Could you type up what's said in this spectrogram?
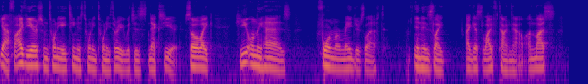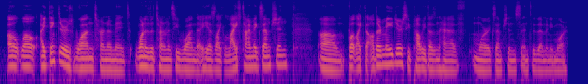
Yeah, five years from 2018 is 2023, which is next year. So like, he only has four more majors left in his like, I guess lifetime now, unless. Oh well, I think there's one tournament, one of the tournaments he won that he has like lifetime exemption. Um, but like the other majors, he probably doesn't have more exemptions into them anymore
